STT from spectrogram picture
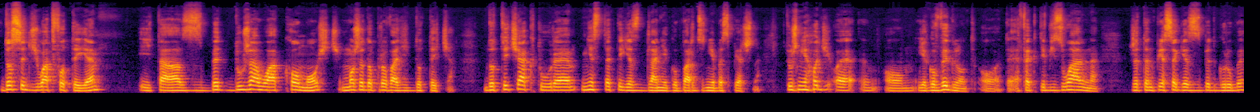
dosyć łatwo tyje i ta zbyt duża łakomość może doprowadzić do tycia. Do tycia, które niestety jest dla niego bardzo niebezpieczne. Tu już nie chodzi o, o jego wygląd, o te efekty wizualne, że ten piesek jest zbyt gruby,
